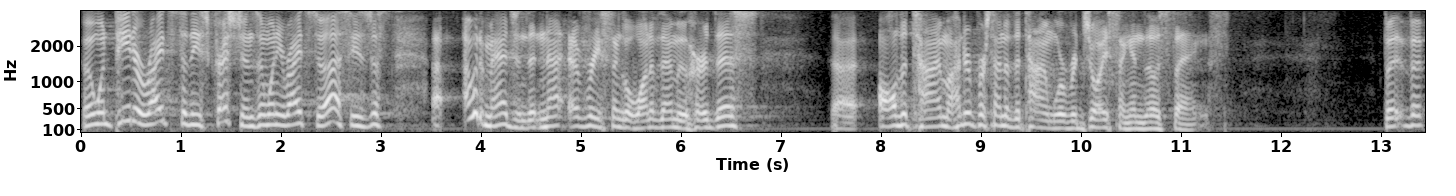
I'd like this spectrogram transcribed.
When Peter writes to these Christians and when he writes to us, he's just, I would imagine that not every single one of them who heard this uh, all the time, 100% of the time, we're rejoicing in those things. But, but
